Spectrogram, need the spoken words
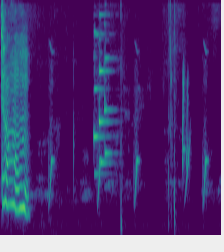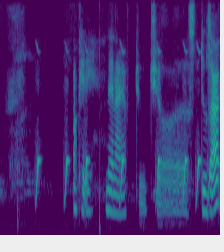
Don't. Okay, then I have to just do that.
